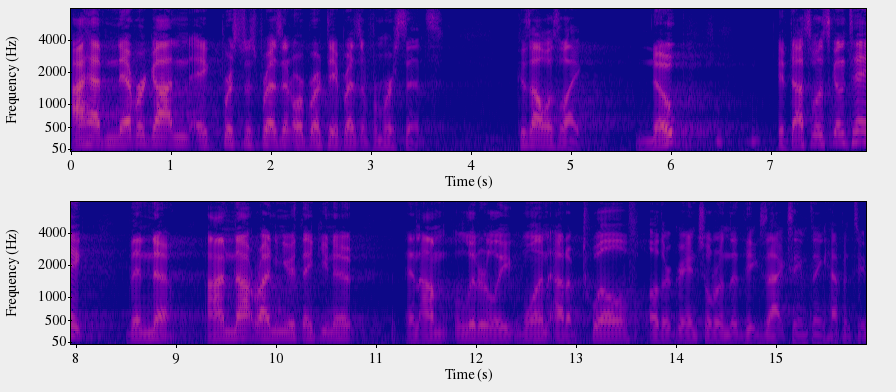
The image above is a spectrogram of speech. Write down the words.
I have never gotten a Christmas present or a birthday present from her since. Because I was like, nope. If that's what it's going to take, then no. I'm not writing you a thank you note and I'm literally one out of 12 other grandchildren that the exact same thing happened to.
